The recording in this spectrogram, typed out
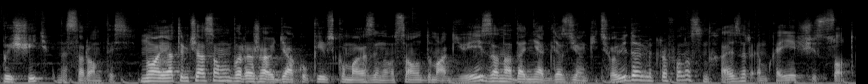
Пишіть, не соромтесь. Ну а я тим часом виражаю дяку київському магазину SoundMag.ua за надання для зйомки цього відео мікрофону Sennheiser MKE 600.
